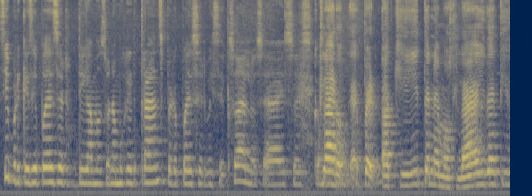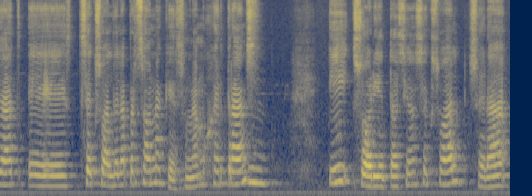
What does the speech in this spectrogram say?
Sí, porque sí puede ser, digamos, una mujer trans, pero puede ser bisexual, o sea, eso es como... Claro, eh, pero aquí tenemos la identidad eh, sexual de la persona, que es una mujer trans, y su orientación sexual será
